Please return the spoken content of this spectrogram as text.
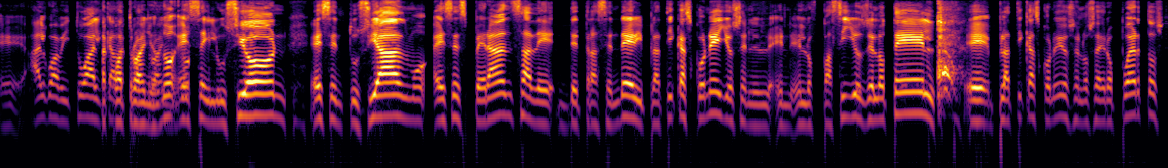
eh, algo habitual cada cuatro, años, ¿no? Esa ilusión, ese entusiasmo, esa esperanza de, trascender y platicas con ellos en, los pasillos del hotel, eh, platicas con ellos en los aeropuertos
